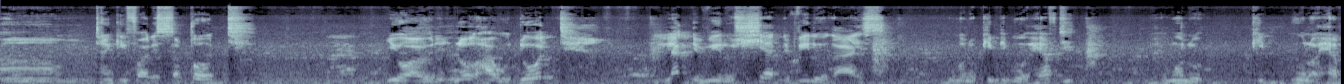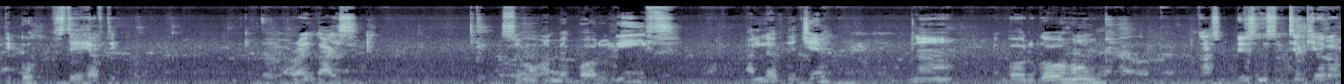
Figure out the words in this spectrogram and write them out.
Um, thank you for the support. You already know how we do it. Like the video, share the video, guys. We want to keep people healthy. We want to keep. We want to help people stay healthy. All right, guys. So I'm about to leave. I left the gym. Now I'm about to go home. Got some business to take care of.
